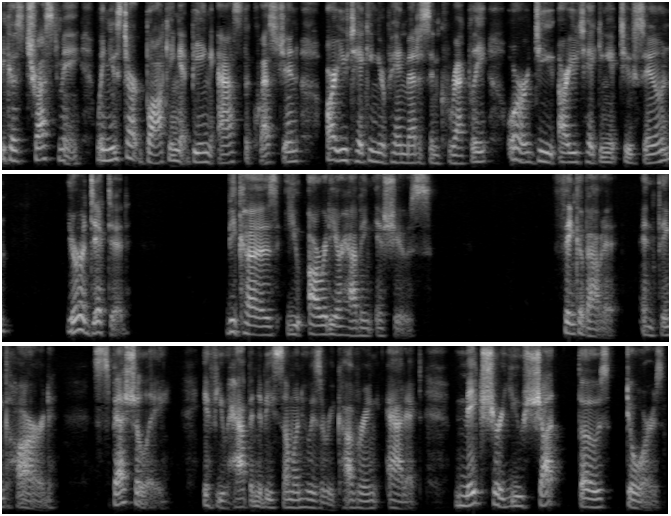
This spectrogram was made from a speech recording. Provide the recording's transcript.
Because trust me, when you start balking at being asked the question, are you taking your pain medicine correctly or do you, are you taking it too soon? You're addicted because you already are having issues. Think about it and think hard, especially if you happen to be someone who is a recovering addict. Make sure you shut those doors.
